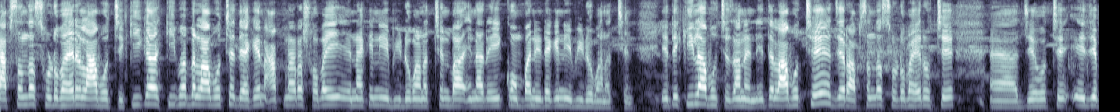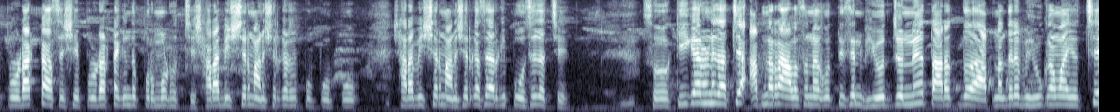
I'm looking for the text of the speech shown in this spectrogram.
রাফসান্দা ছোটো ভাইয়ের লাভ হচ্ছে। কী কীভাবে লাভ হচ্ছে দেখেন, আপনারা সবাই এনাকে নিয়ে ভিডিও বানাচ্ছেন বা এনার এই কোম্পানিটাকে নিয়ে ভিডিও বানাচ্ছেন। এতে কী লাভ হচ্ছে জানেন? এতে লাভ হচ্ছে যে রাফসান্দা ছোটো ভাইয়ের হচ্ছে যে হচ্ছে, এই যে প্রোডাক্টটা আছে, সেই প্রোডাক্টটা কিন্তু প্রমোট হচ্ছে। সারা বিশ্বের মানুষের কাছে সারা বিশ্বের মানুষের কাছে আর কি পৌঁছে যাচ্ছে। সো কী কারণে যাচ্ছে? আপনারা আলোচনা করতেছেন ভিউর জন্য। তার তো আপনাদেরও ভিউ কামাই হচ্ছে।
